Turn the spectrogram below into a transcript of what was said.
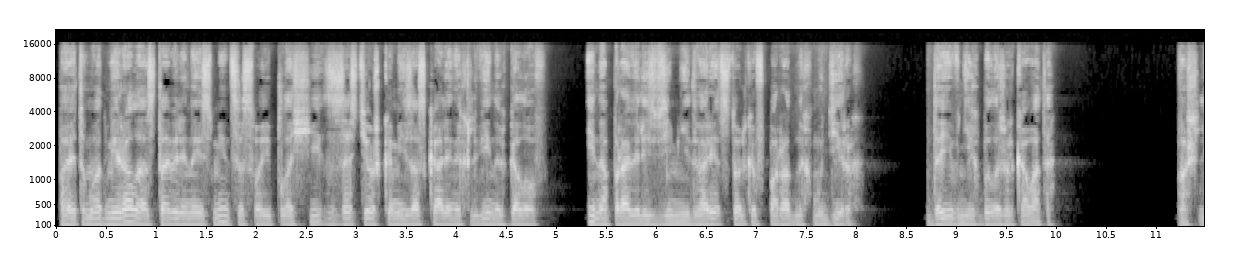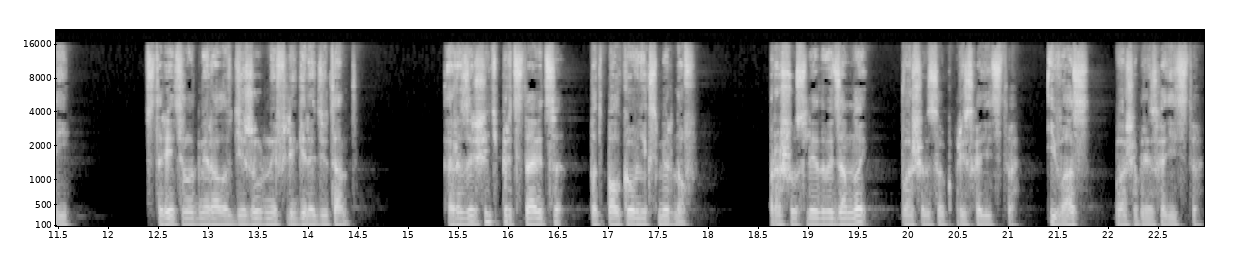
поэтому адмиралы оставили на эсминце свои плащи с застежками из оскаленных львиных голов и направились в Зимний дворец только в парадных мундирах, да и в них было жарковато. Вошли. Встретил адмиралов дежурный флигель-адъютант. «Разрешите представиться, подполковник Смирнов. Прошу следовать за мной, ваше высокопревосходительство, и вас, ваше превосходительство».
